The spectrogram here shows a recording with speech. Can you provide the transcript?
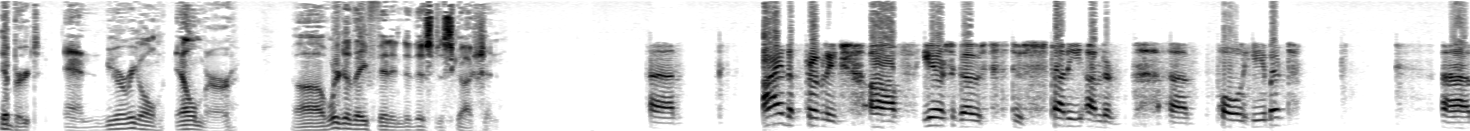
Hiebert and Muriel Elmer? Uh, where do they fit into this discussion? Uh, I had the privilege of years ago to study under uh, Paul Hiebert. Uh,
